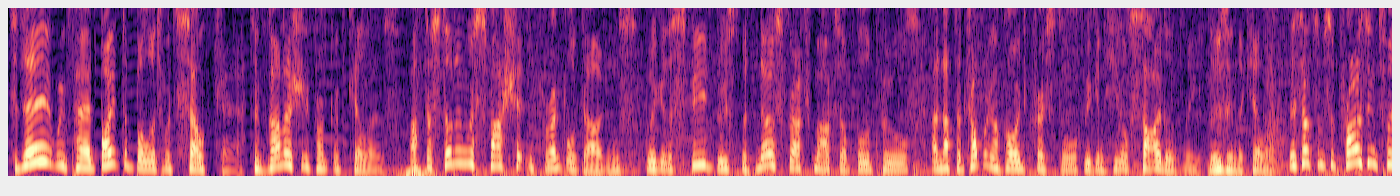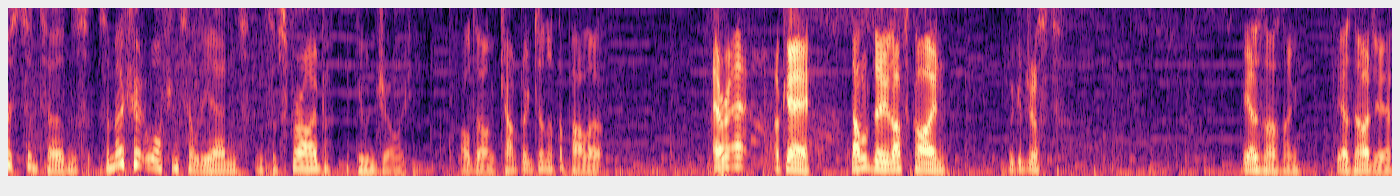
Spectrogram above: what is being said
Today we paired Bite the Bullet with Self-Care to vanish in front of killers. After stunning with Smash Hit and Parental Guidance, we get a speed boost with no scratch marks or blood pools, and after dropping a Void Crystal, we can heal silently, losing the killer. This had some surprising twists and turns, so make sure to watch until the end, and subscribe if you enjoy. Hold on, Campington at the pallet. Alright, okay, that'll do, that's fine. We can just... He has nothing. He has no idea.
